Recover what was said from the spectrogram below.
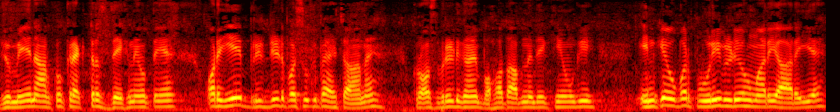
जो मेन आपको करेक्टर्स देखने होते हैं। और ये ब्रिडेड पशु की पहचान है। क्रॉस ब्रिड गायें बहुत आपने देखी होंगी। इनके ऊपर पूरी वीडियो हमारी आ रही है।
